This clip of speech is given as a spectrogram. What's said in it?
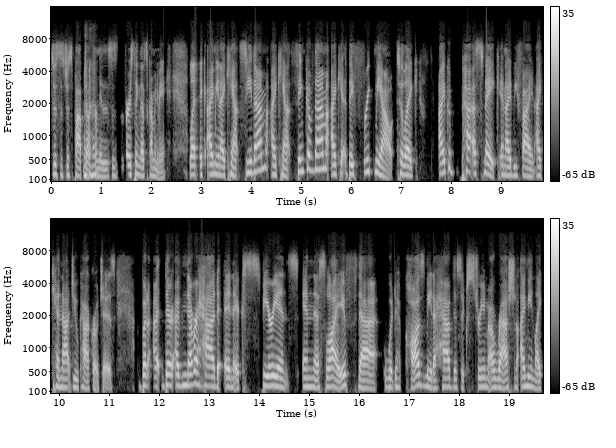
this has just popped up for mm-hmm. me this is the first thing that's coming to me like i mean i can't see them i can't think of them i can't they freak me out to like I could pet a snake and I'd be fine. I cannot do cockroaches. But I, there I've never had an experience in this life that would cause me to have this extreme irrational, I mean like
